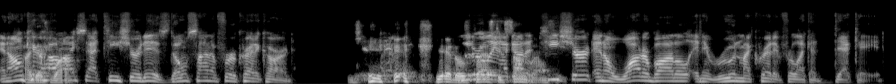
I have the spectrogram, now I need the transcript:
Forever. And I don't I care how Rob- nice that t shirt is, don't sign up for a credit card. yeah, those Literally, I got a sunglasses. t shirt and a water bottle, and it ruined my credit for like a decade.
